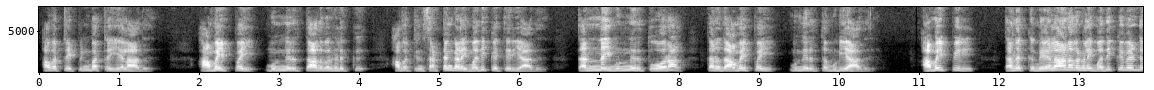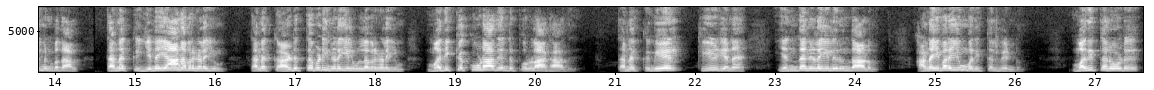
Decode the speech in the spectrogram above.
அவற்றை பின்பற்ற இயலாது. அமைப்பை முன்னிறுத்தாதவர்களுக்கு அவற்றின் சட்டங்களை மதிக்க தெரியாது. தன்னை முன்னிறுத்துவோரால் தனது அமைப்பை முன்னிறுத்த முடியாது. அமைப்பில் தனக்கு மேலானவர்களை மதிக்க வேண்டும் என்பதால் தனக்கு இணையானவர்களையும் தனக்கு அடுத்தபடி நிலையில் உள்ளவர்களையும் மதிக்கக்கூடாது என்று பொருளாகாது. தனக்கு மேல் கீழ் என எந்த நிலையில் இருந்தாலும் அனைவரையும் மதித்தல் வேண்டும். மதித்தலோடு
